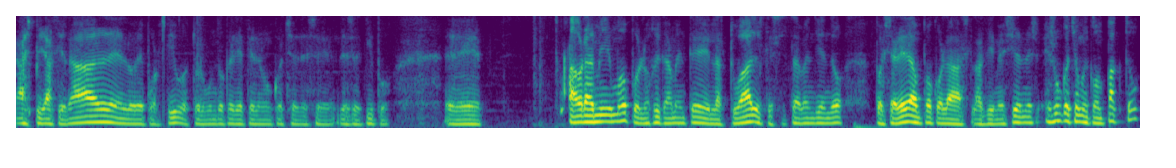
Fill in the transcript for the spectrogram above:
aspiracional en lo deportivo. Todo el mundo quería tener un coche de ese, de ese tipo. Eh, ahora mismo, pues lógicamente el actual, que se está vendiendo, pues hereda un poco las, las, dimensiones. Es un coche muy compacto,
